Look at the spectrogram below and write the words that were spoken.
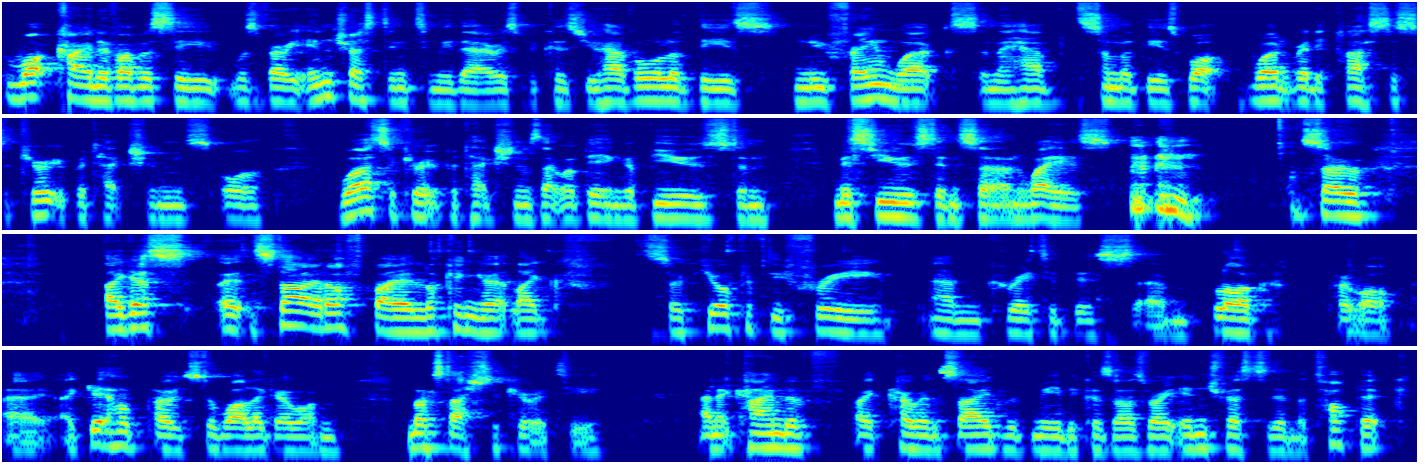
what kind of obviously was very interesting to me there is because you have all of these new frameworks and they have some of these what weren't really classed as security protections or were security protections that were being abused and misused in certain ways. so I guess it started off by looking at like so Cure53 um, created this um, blog well, a, a, GitHub post a while ago on Mustache security, and it kind of like coincided with me because I was very interested in the topic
